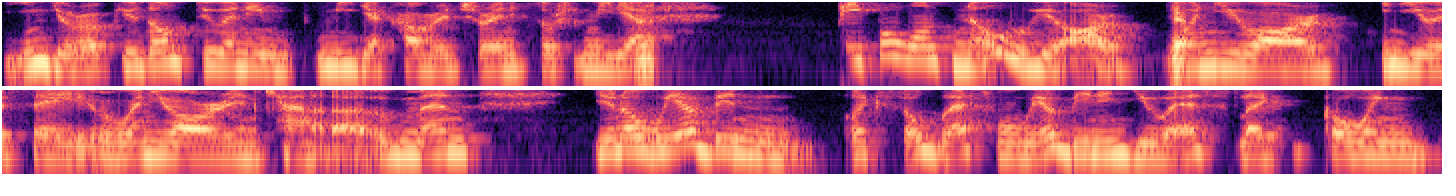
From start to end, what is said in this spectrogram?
in Europe, you don't do any media coverage or any social media. Yeah. People won't know who you are Yeah. when you are in USA or when you are in Canada. And you know, we have been like so blessed when we have been in US, like going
